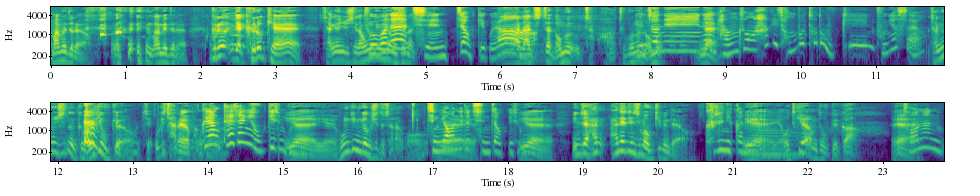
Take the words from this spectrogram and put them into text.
마음에 들어요. 마음에 들어요. 그러 이제 그렇게 장현주 씨나 두 홍진경 분은 씨는 진짜 웃기고요. 아, 난 진짜 너무 자, 아, 두 분은 너무 윤전이는 네. 방송하기 전부터도 웃긴 분이었어요. 장현주 씨는 그 왜 이렇게 웃겨요? 제- 왜 이렇게 잘해요 방송? 그냥 태생이 웃기신 분. 예, 예. 홍진경 씨도 잘하고. 진경 예, 언니도 예. 진짜 웃기시고. 예. 이제 한 한혜진 씨만 웃기면 돼요. 그러니까요. 예, 예. 어떻게 하면 더 웃길까? 예. 저는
